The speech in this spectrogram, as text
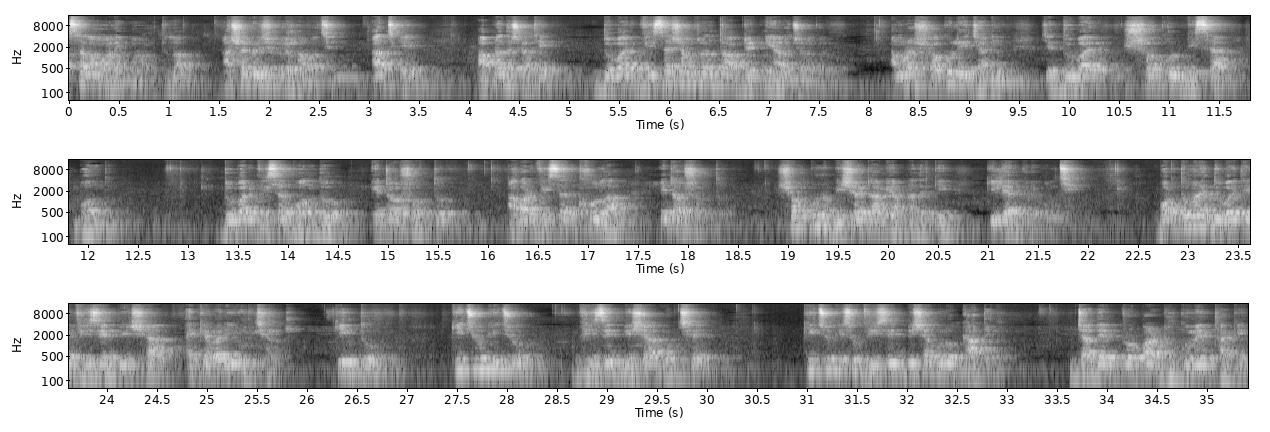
আসসালামু আলাইকুম রহমতুল্লাহ। আশা করি সকলে ভালো আছেন। আজকে আপনাদের সাথে দুবার ভিসা সংক্রান্ত আপডেট নিয়ে আলোচনা করব। আমরা সকলেই জানি যে দুবার সকল ভিসা বন্ধ। দুবার ভিসা বন্ধ, এটাও সত্য। আবার ভিসা খোলা, এটাও সত্য। সম্পূর্ণ বিষয়টা আমি আপনাদেরকে ক্লিয়ার করে বলছি। বর্তমানে দুবাইতে ভিজিট ভিসা একেবারেই উঠছে না। কিন্তু কিছু কিছু ভিজিট ভিসা উঠছে। কিছু কিছু ভিজিট ভিসাগুলো কাটে, যাদের প্রপার ডকুমেন্ট থাকে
